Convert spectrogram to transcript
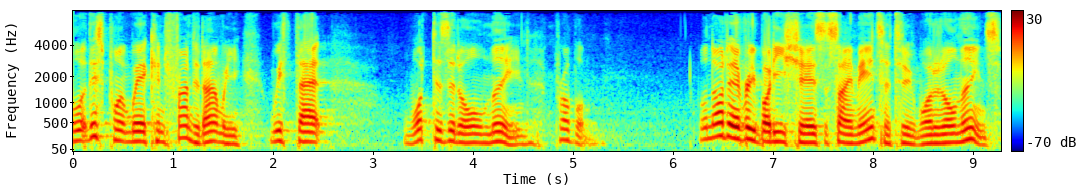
Well, at this point, we're confronted, aren't we, with that what does it all mean problem? Well, not everybody shares the same answer to what it all means.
